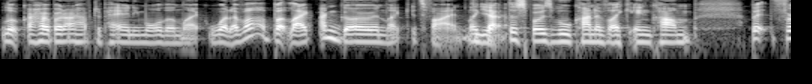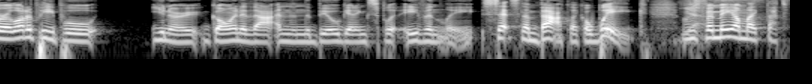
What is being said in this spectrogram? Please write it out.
look, I hope I don't have to pay any more than like whatever, but like I can go and like it's fine. Like Yeah. that disposable kind of like income. But for a lot of people, you know, going to that and then the bill getting split evenly sets them back like a week. Because for me, I'm like, that's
